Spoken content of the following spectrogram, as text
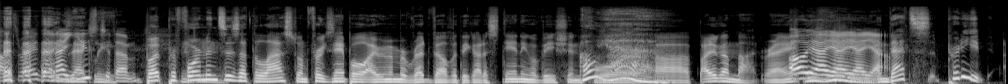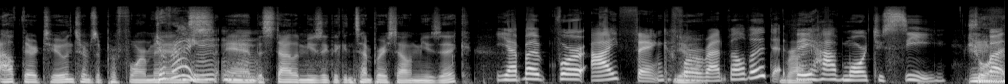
of songs, right? They're not used Exactly. to them. But performances at the last one, for example, I remember Red Velvet, they got a standing ovation Oh, for yeah. uh, 빨간 맛, right? Oh yeah, yeah, yeah, yeah. And that's pretty out there too in terms of performance right. Mm-hmm, and the style of music, the contemporary style of music. Yeah, but for I think Yeah. for Red Velvet, Right. they have more to see, Sure. but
